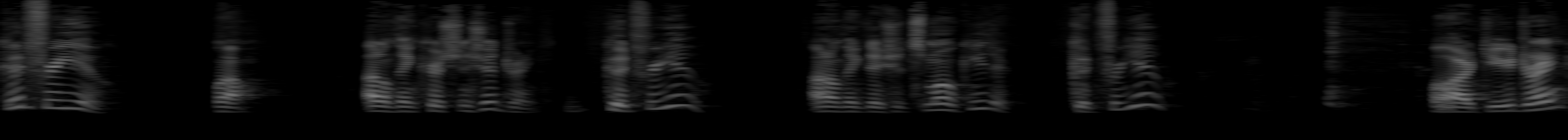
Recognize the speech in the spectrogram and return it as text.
Good for you. Well, I don't think Christians should drink. Good for you. I don't think they should smoke either. Good for you. Well, do you drink?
